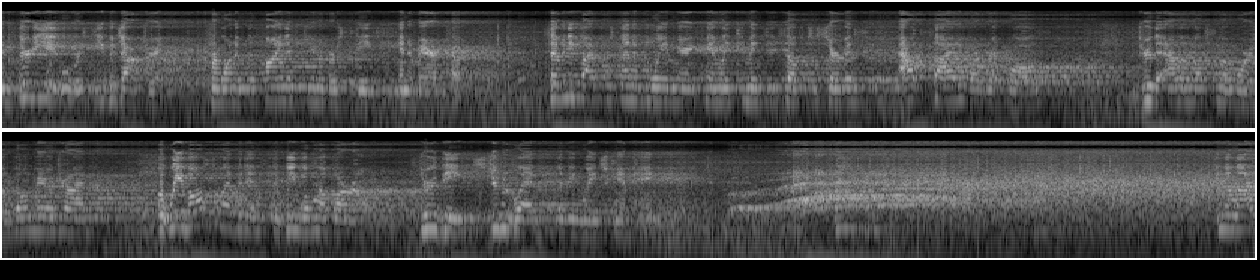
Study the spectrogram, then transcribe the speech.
and 38 will receive a doctorate from one of the finest universities in America. 75% of the William Mary family commits itself to service outside of our brick walls through the Alan Bukzin Memorial Bone Marrow Drive, but we have also evidenced that we will help our own through the student-led living wage campaign. In the last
